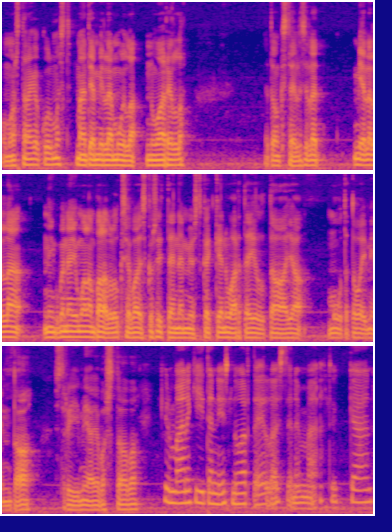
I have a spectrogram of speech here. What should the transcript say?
omasta näkökulmasta. Mä en tiedä millään muilla nuorilla. Että onko teillä sille mielellään niin kuin mennä Jumalan palvelukseen, vai olisiko sitten ennen myös kaikkea nuorten iltaa ja muuta toimintaa, striimiä ja vastaavaa? Kyllä mä ainakin itse niistä nuorten illoista enemmän tykkään.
